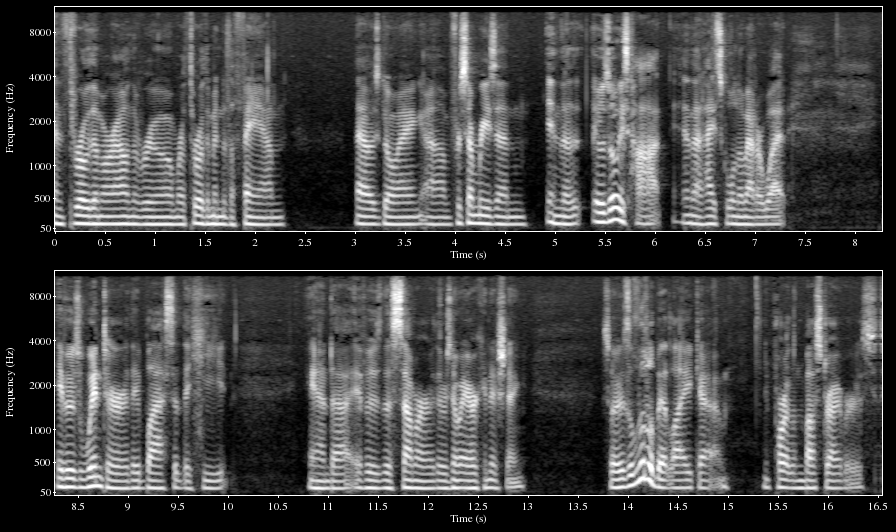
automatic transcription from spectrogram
and throw them around the room or throw them into the fan that was going. Um, for some reason, in the it was always hot in that high school, no matter what. If it was winter, they blasted the heat, and uh, if it was the summer, there was no air conditioning. So it was a little bit like um, Portland bus drivers.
